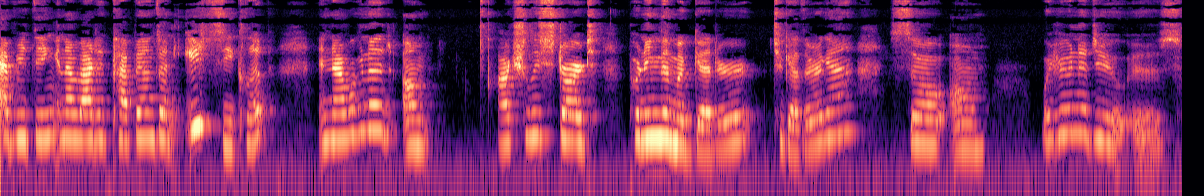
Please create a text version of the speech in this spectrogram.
everything and I've added cap bands on each C-clip and now we're gonna um, actually start putting them together, together again. So um, what you're gonna do is,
